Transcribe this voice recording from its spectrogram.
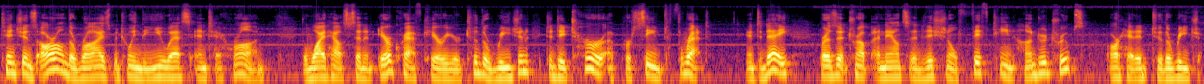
Tensions are on the rise between the U.S. and Tehran. The White House sent an aircraft carrier to the region to deter a perceived threat. And today, President Trump announced an additional 1,500 troops are headed to the region.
